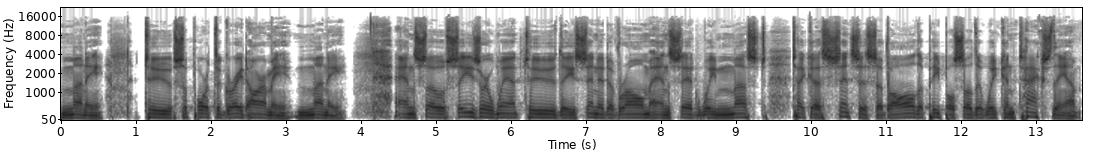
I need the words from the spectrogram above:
money. To support the great army, money. And so Caesar went to the Senate of Rome and said, We must take a census of all the people so that we can tax them.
